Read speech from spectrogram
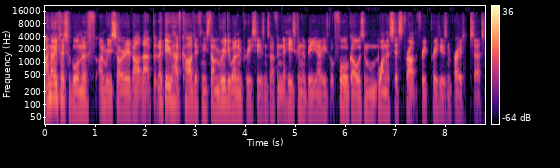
I know he plays for Bournemouth. I'm really sorry about that, but they do have Cardiff, and he's done really well in preseason. So I think that he's going to be, you know, he's got four goals and one assist throughout the free preseason process.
